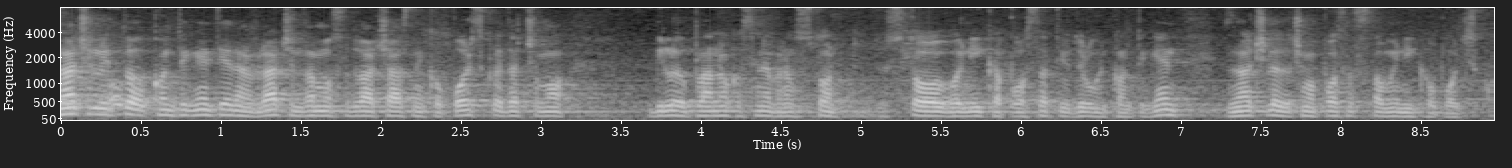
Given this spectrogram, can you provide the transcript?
znači li to kontingent jedan vraćan, tamo su dva časnika u Poljskoj, da ćemo, bilo je u planu ako se ne varam 100, 100 vojnika poslati u drugi kontingent, znači li da ćemo poslati 100 vojnika u Poljsku?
